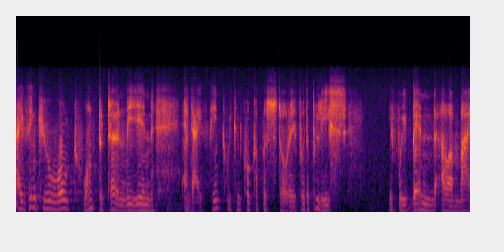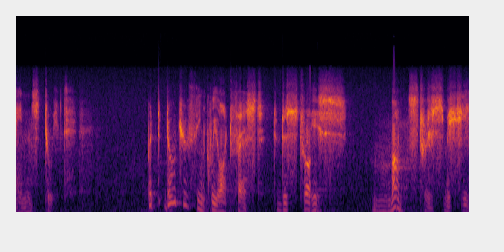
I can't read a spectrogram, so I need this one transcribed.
I think you won't want to turn me in, and I think we can cook up a story for the police if we bend our minds to it. But don't you think we ought first to destroy this monstrous machine?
